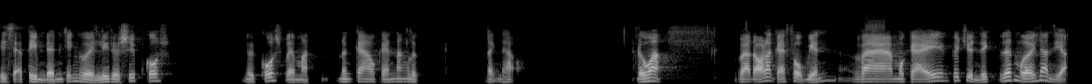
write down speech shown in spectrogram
Thì sẽ tìm đến cái người leadership coach người coach về mặt nâng cao cái năng lực lãnh đạo đúng không ạ? Và đó là cái phổ biến. Và một cái cái chuyển dịch rất mới là gì ạ?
